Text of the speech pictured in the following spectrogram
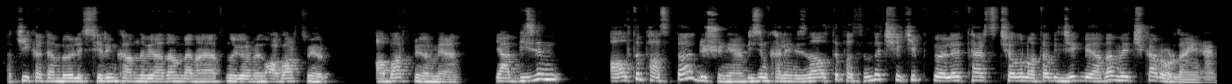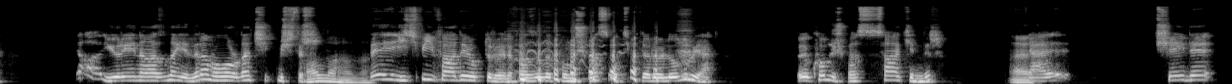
hakikaten böyle serin kanlı bir adam ben hayatımda görmedim. Abartmıyorum. Abartmıyorum yani. Ya bizim altı pasta düşün yani bizim kalemizin altı pasında çekip böyle ters çalım atabilecek bir adam ve çıkar oradan yani. Ya, yüreğin ağzına gelir ama oradan çıkmıştır. Allah Allah. Ve hiçbir ifade yoktur böyle fazla da konuşmaz. o tipler öyle olur ya. Böyle konuşmaz. Sakindir. Evet. Yani şeyde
